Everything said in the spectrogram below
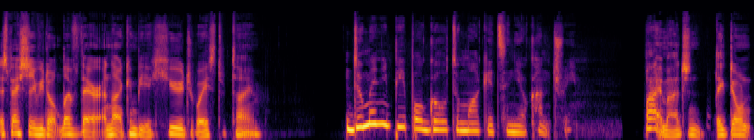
especially if you don't live there, and that can be a huge waste of time. Do many people go to markets in your country? I imagine they don't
